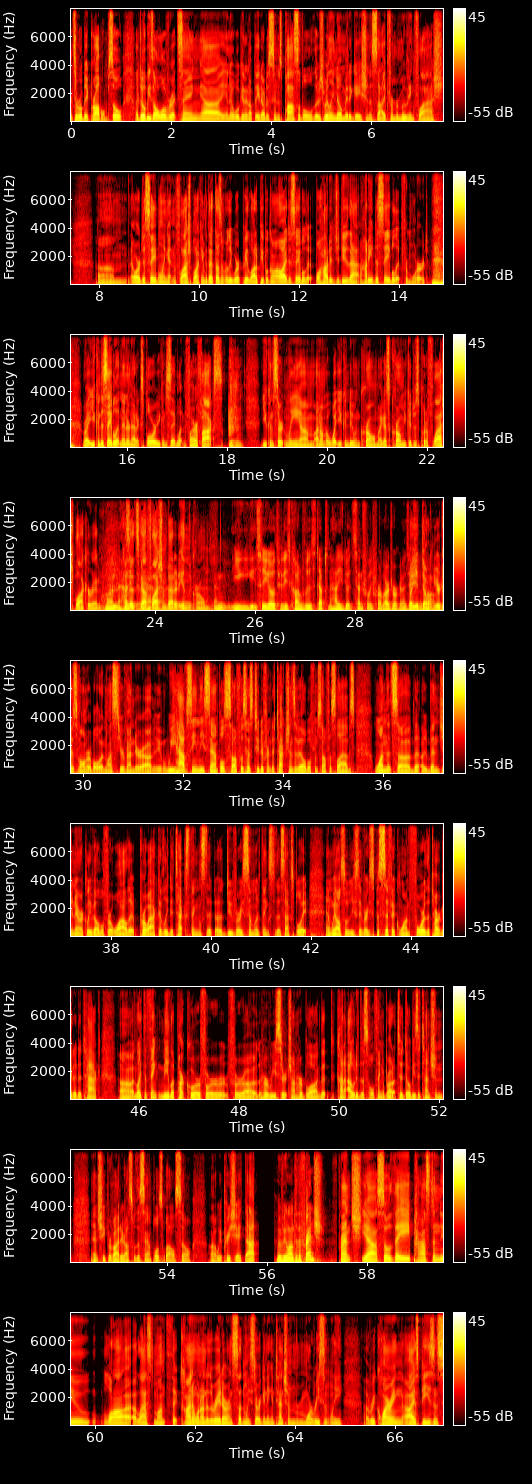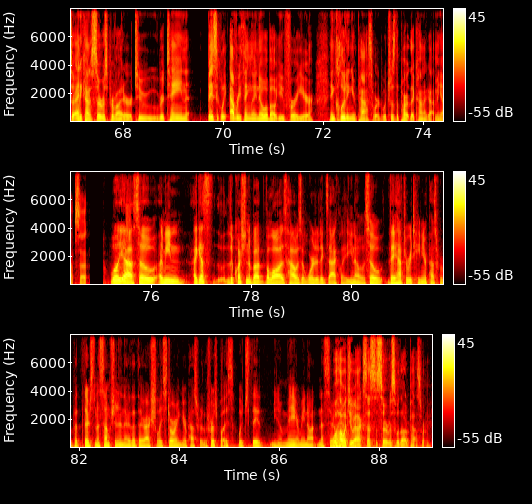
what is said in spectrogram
it's a real big problem. So Adobe's all over it saying, uh, you know, we'll get an update out as soon as possible. There's really no mitigation aside from removing Flash um, or disabling it and flash blocking, but that doesn't really work. A lot of people go, "Oh, I disabled it." Well, how did you do that? How do you disable it from Word? right? You can disable it in Internet Explorer. You can disable it in Firefox. you can certainly. Um, I don't know what you can do in Chrome. I guess Chrome you could just put a flash blocker in because it's got Flash embedded in the Chrome. And you, you, so you go through these convoluted steps, and how do you do it centrally for a large organization? You don't. Well? You're just vulnerable unless your vendor. Uh, we have seen these samples. Sophos has two different detections available from Sophos Labs. One that's uh, been generically available for a while that proactively detects things that uh, do very similar things to this exploit. And we also released a very specific one for the targeted attack. Uh, I'd like to thank Mila Parkour for for uh, her research on her blog that kind of outed this whole thing and brought it to Adobe's attention. And she provided us with a sample as well. So uh, we appreciate that. Moving on to the French. French, yeah. So they passed a new law uh, last month that kind of went under the radar and suddenly started getting attention more recently, uh, requiring ISPs and so any kind of service provider to retain basically everything they know about you for a year, including your password, which was the part that kind of got me upset. Well, yeah. So, I mean, I guess the question about the law is how is it worded exactly? You know, so they have to retain your password, but there's an assumption in there that they're actually storing your password in the first place, which they, you know, may or may not necessarily. Well, how would you access the service without a password?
